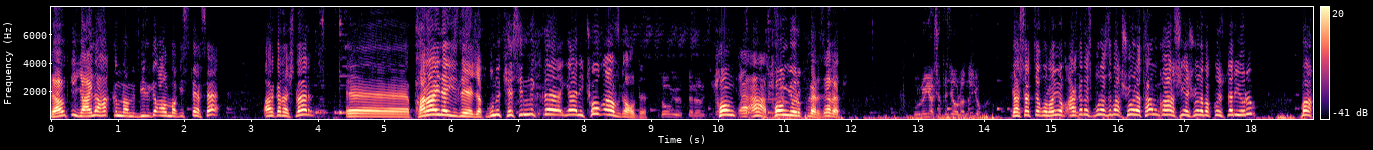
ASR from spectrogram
veyahut ki yayla hakkında bir bilgi almak isterse arkadaşlar eee, parayla izleyecek. Bunu kesinlikle yani çok az kaldı. Son yörükler arası. Son ha, son yörükleriz evet. Bunu yaşatıcı olan da yok. Yaşatacak olan yok. Arkadaş burası bak şöyle tam karşıya şöyle bak gösteriyorum. Bak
